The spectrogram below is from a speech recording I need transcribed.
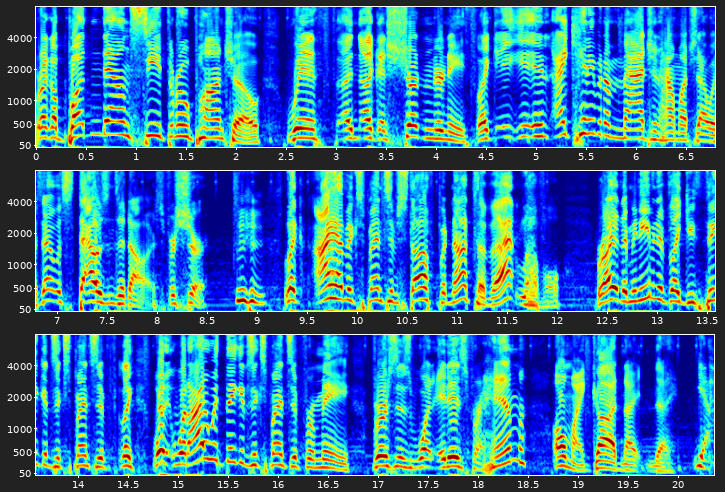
like a button down see through poncho with a, like a shirt underneath. Like, it, it, I can't even imagine how much that was. That was thousands of dollars for sure. Mm-hmm. Like, I have expensive stuff, but not to that level. Right? I mean, even if like you think it's expensive, like what what I would think it's expensive for me versus what it is for him, oh my god, night and day. Yeah.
